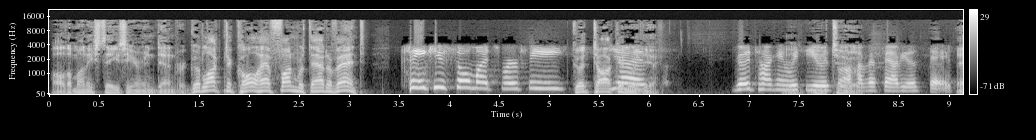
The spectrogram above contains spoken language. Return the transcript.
all the money stays here in Denver. Good luck, Nicole. Have fun with that event. thank you so much, Murphy. Good talking Yes. with you. Good talking with You you, as well. Have a fabulous day. Bye.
